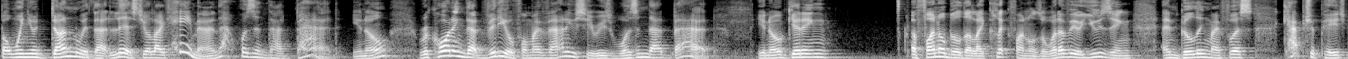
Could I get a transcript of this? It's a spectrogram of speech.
But when you're done with that list, you're like, hey man, that wasn't that bad. You know, recording that video for my value series wasn't that bad. You know, getting a funnel builder like ClickFunnels or whatever you're using and building my first capture page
